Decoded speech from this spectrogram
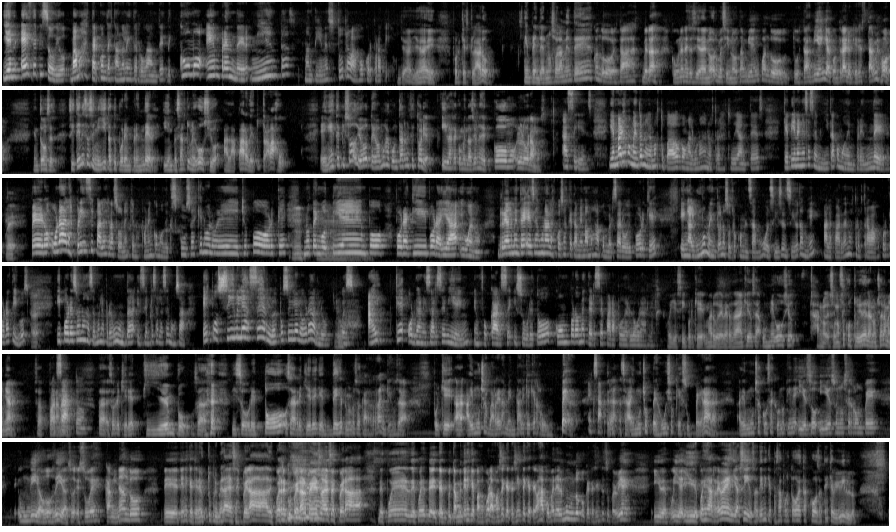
Y en este episodio vamos a estar contestando la interrogante de cómo emprender mientras mantienes tu trabajo corporativo. Ya, ya, porque es claro, emprender no solamente es cuando estás, ¿verdad?, con una necesidad enorme, sino también cuando tú estás bien y al contrario, quieres estar mejor. Entonces, si tienes esa semillita tú por emprender y empezar tu negocio a la par de tu trabajo, en este episodio te vamos a contar nuestra historia y las recomendaciones de cómo lo logramos. Así es. Y en varios momentos nos hemos topado con algunos de nuestros estudiantes que tienen esa semillita como de emprender. Eh, Pero una de las principales razones que nos ponen como de excusa es que no lo he hecho porque no tengo tiempo, por aquí, por allá. Y bueno, realmente esa es una de las cosas que también vamos a conversar hoy porque en algún momento nosotros comenzamos bolsillo sencillo también a la par de nuestros trabajos corporativos eh, y por eso nos hacemos la pregunta y siempre se la hacemos, o sea, ¿es posible hacerlo? ¿Es posible lograrlo? Uf. Pues hay que organizarse bien, enfocarse y sobre todo comprometerse para poder lograrlo. Oye, sí, porque Maru, de verdad que, o sea, un negocio, o sea, no- eso no se construye de la noche a la mañana. O sea, para nada. Exacto. O sea, eso requiere tiempo, o sea, y sobre todo, o sea, requiere que deje el primer paso, que arranques, o sea, porque ha- hay muchas barreras mentales que hay que romper, Exacto. ¿verdad? O sea, hay muchos prejuicios que superar, hay muchas cosas que uno tiene y eso, y eso no se rompe un día o dos días, eso, eso es caminando, eh, tienes que tener tu primera desesperada, después recuperarte de esa desesperada, después, después de- te- también tienes que pasar por la fase que te sientes que te vas a comer el mundo porque te sientes súper bien y después, y, y después es al revés y así, o sea, tienes que pasar por todas estas cosas, tienes que vivirlo.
